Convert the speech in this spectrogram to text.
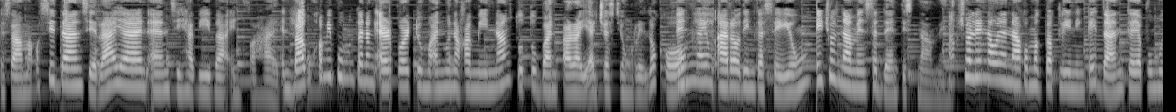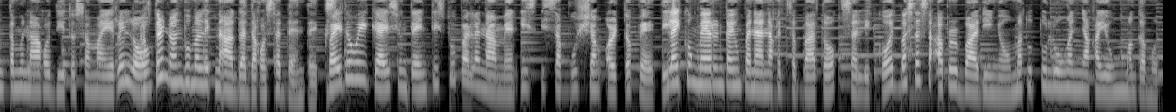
Kasama ko si Dan, si Ryan, and si Habiba and Fahad. And bago kami pumunta ng airport, tumaan muna kami ng tutuban para i-adjust yung relo ko. And ngayong araw din kasi yung schedule namin sa dentist namin. Actually, nauna na ako magpa-cleaning kay Dan, kaya pumunta muna ako dito sa may relo. After nun, bumalik na agad ako sa Dentex. By the way guys, yung dentist po pala namin is isa po siyang orthopedic. Like kung meron kayong pananakit sa batok, sa likod, basta sa upper body nyo, matutulungan niya kayong magamot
